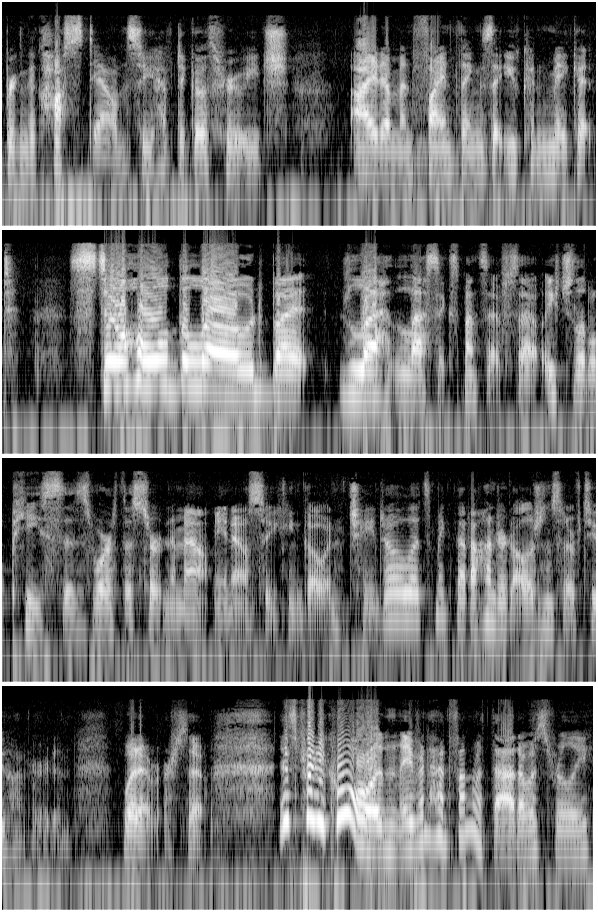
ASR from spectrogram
bring the cost down. So you have to go through each item and find things that you can make it still hold the load but le- less expensive. So each little piece is worth a certain amount, you know. So you can go and change. Oh, let's make that a hundred dollars instead of two hundred, and whatever. So it's pretty cool, and even had fun with that. I was really,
